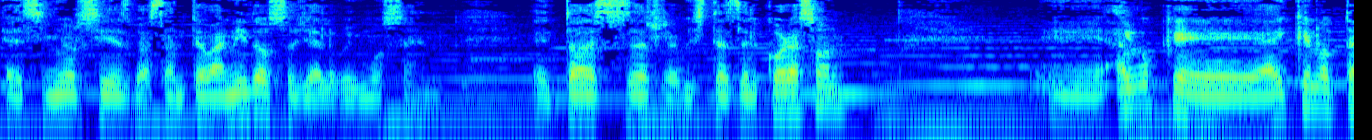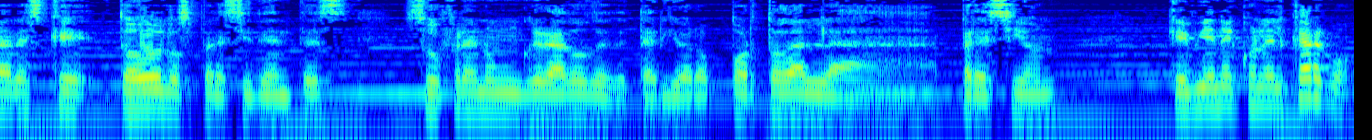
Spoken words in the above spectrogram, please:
el señor sí es bastante vanidoso, ya lo vimos en, todas esas revistas del corazón. Eh, algo que hay que notar es que todos los presidentes sufren un grado de deterioro por toda la presión que viene con el cargo.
